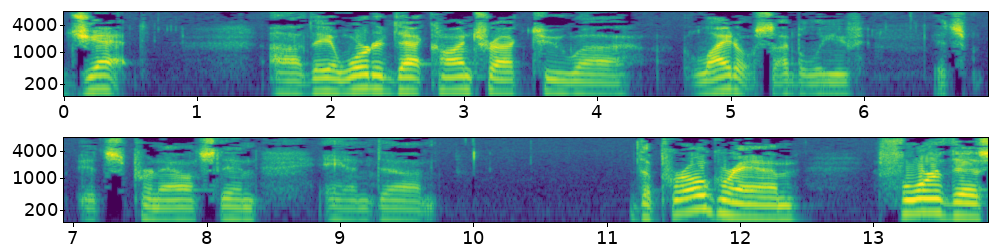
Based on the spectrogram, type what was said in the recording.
jet. Uh, they awarded that contract to uh, Leidos, I believe it's it's pronounced, and and um, the program for this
